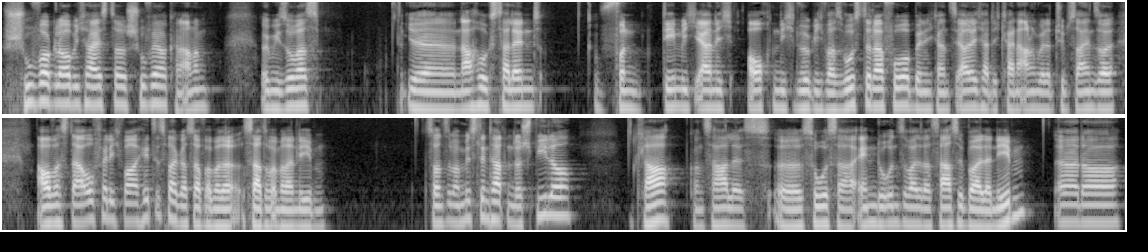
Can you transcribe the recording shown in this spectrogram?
Schuver, glaube ich, heißt er, Schuver, keine Ahnung, irgendwie sowas. Ihr Nachwuchstalent, von dem ich ehrlich auch nicht wirklich was wusste davor, bin ich ganz ehrlich, hatte ich keine Ahnung, wer der Typ sein soll. Aber was da auffällig war, Hitzesberger saß auf einmal, saß auf einmal daneben. Sonst immer Misslint hatten der Spieler, klar, Gonzales, äh, Sosa, Endo und so weiter, das saß überall daneben, äh, da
